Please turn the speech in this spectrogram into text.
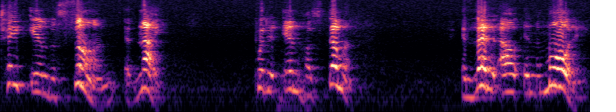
take in the sun at night, put it in her stomach, and let it out in the morning.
